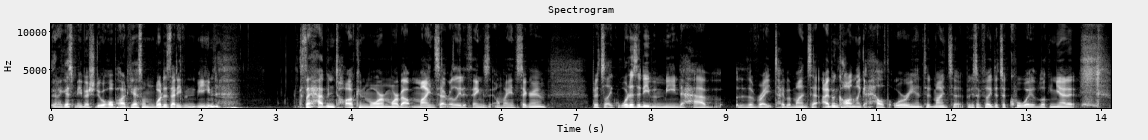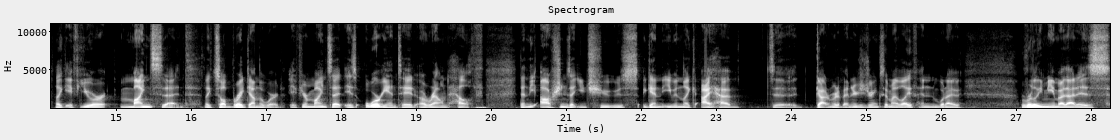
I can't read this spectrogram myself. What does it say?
and I guess maybe I should do a whole podcast on what does that even mean? Because I have been talking more and more about mindset related things on my Instagram, but it's like, what does it even mean to have the right type of mindset? I've been calling like a health oriented mindset because I feel like that's a cool way of looking at it. Like if your mindset, like so I'll break down the word. If your mindset is oriented around health, then the options that you choose, again, even like I have to, gotten rid of energy drinks in my life, and what I really mean by that is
